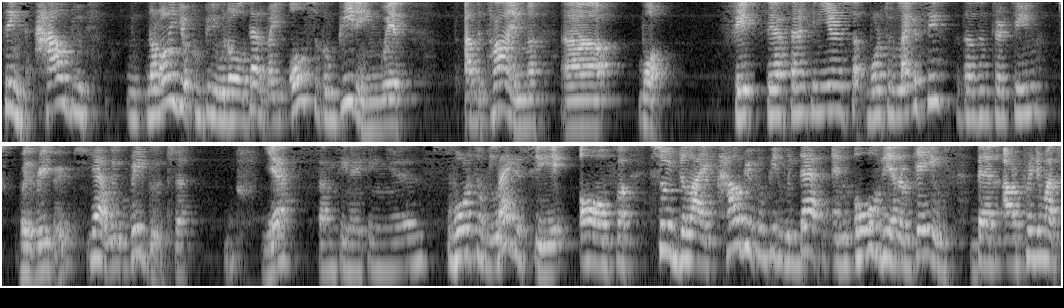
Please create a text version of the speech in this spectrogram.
things. How do not only you're competing with all that, but you're also competing with at the time uh, what 15, 17 years worth of legacy, 2013. With reboots, Yeah, with reboot. yes, 17, 18 years. worth of legacy of so you're like how do you compete with that and all the other games that are pretty much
